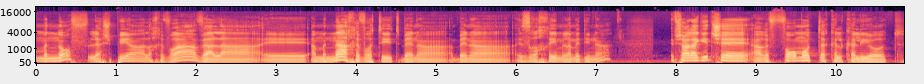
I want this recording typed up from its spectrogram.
מנוף להשפיע על החברה ועל האמנה החברתית בין, ה, בין האזרחים למדינה. אפשר להגיד שהרפורמות הכלכליות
